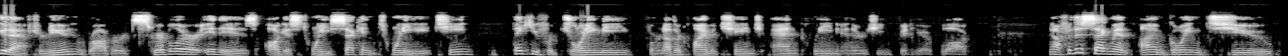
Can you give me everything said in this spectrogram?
Good afternoon, Robert Scribbler. It is August 22nd, 2018. Thank you for joining me for another climate change and clean energy video blog. Now for this segment, I'm going to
